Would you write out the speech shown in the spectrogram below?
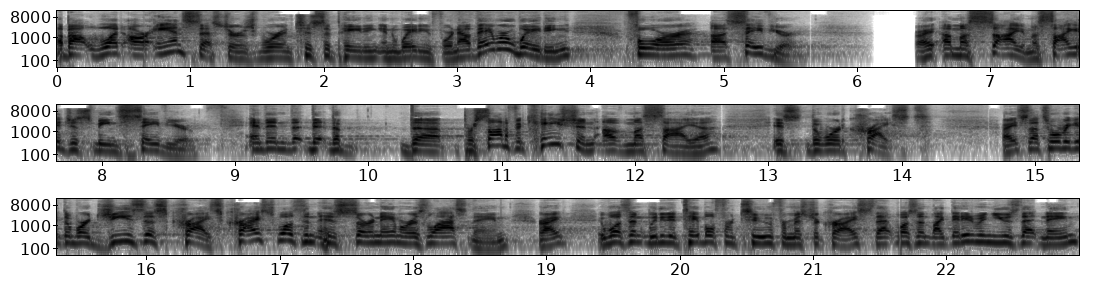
about what our ancestors were anticipating and waiting for. Now they were waiting for a savior, right? A Messiah. Messiah just means savior. And then the, the, the, the personification of Messiah is the word Christ. Right? So that's where we get the word Jesus Christ. Christ wasn't his surname or his last name, right? It wasn't, we need a table for two for Mr. Christ. That wasn't like, they didn't even use that name.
